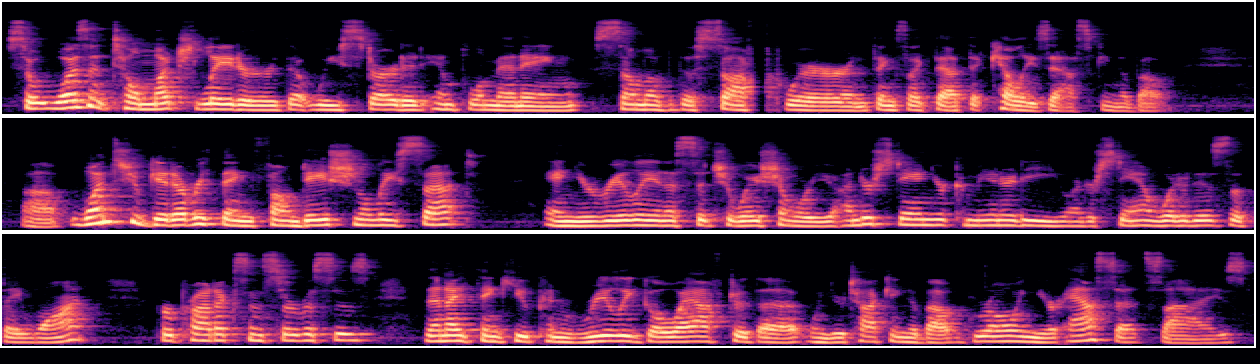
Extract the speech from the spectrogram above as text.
So it wasn't till much later that we started implementing some of the software and things like that that Kelly's asking about. Uh, once you get everything foundationally set and you're really in a situation where you understand your community, you understand what it is that they want for products and services, then I think you can really go after the, when you're talking about growing your asset size,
